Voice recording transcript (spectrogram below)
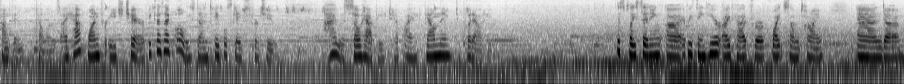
pumpkin pillows. I have one for each chair because I've always done tablescapes for two. I was so happy to have I found them to put out here. This place setting, uh, everything here I've had for quite some time and um,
